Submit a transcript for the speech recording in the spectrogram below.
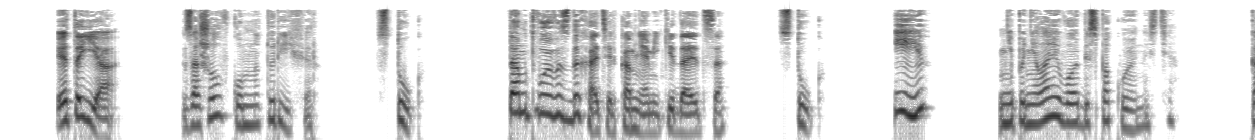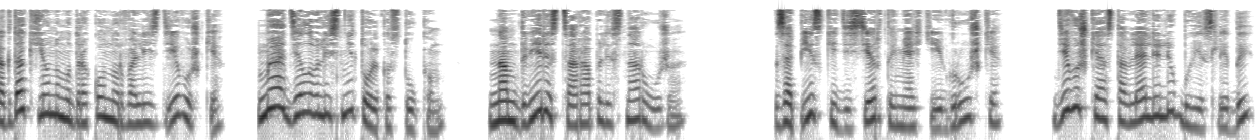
— Это я! — зашел в комнату Рифер. Стук. — Там твой воздыхатель камнями кидается. Стук. — И? — не поняла его обеспокоенности. Когда к юному дракону рвались девушки, мы отделывались не только стуком, нам двери сцарапали снаружи. Записки, десерты, мягкие игрушки. Девушки оставляли любые следы,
